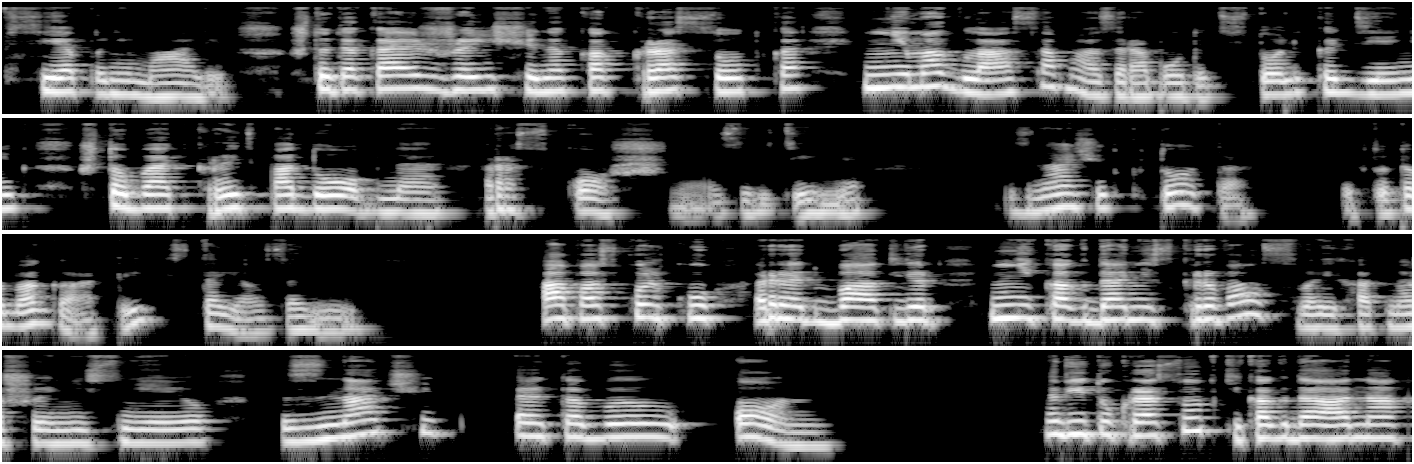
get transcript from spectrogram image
Все понимали, что такая женщина, как красотка, не могла сама заработать столько денег, чтобы открыть подобное роскошное заведение. Значит, кто-то, и кто-то богатый, стоял за ней. А поскольку Ред Батлер никогда не скрывал своих отношений с нею, значит, это был он. Вид у красотки, когда она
